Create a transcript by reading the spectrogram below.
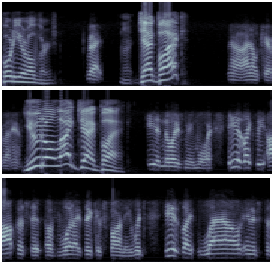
40-Year-Old Virgin. Right. Right. Jack Black? No, I don't care about him. You don't like Jack Black. He annoys me more. He is like the opposite of what I think is funny, which he is like loud and it's the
